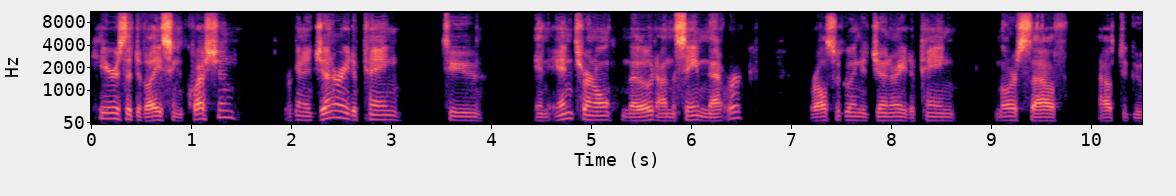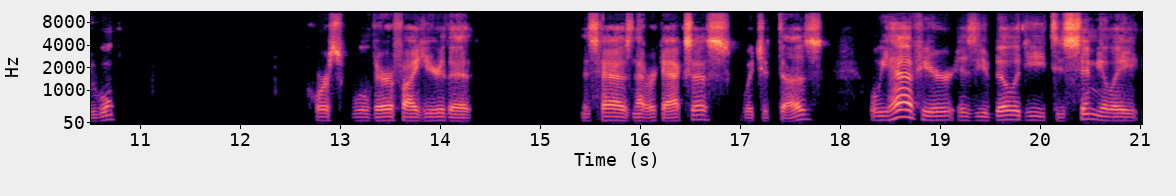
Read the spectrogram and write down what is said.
Here's the device in question. We're going to generate a ping to an internal node on the same network. We're also going to generate a ping north-south out to Google. Of course, we'll verify here that this has network access, which it does. What we have here is the ability to simulate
